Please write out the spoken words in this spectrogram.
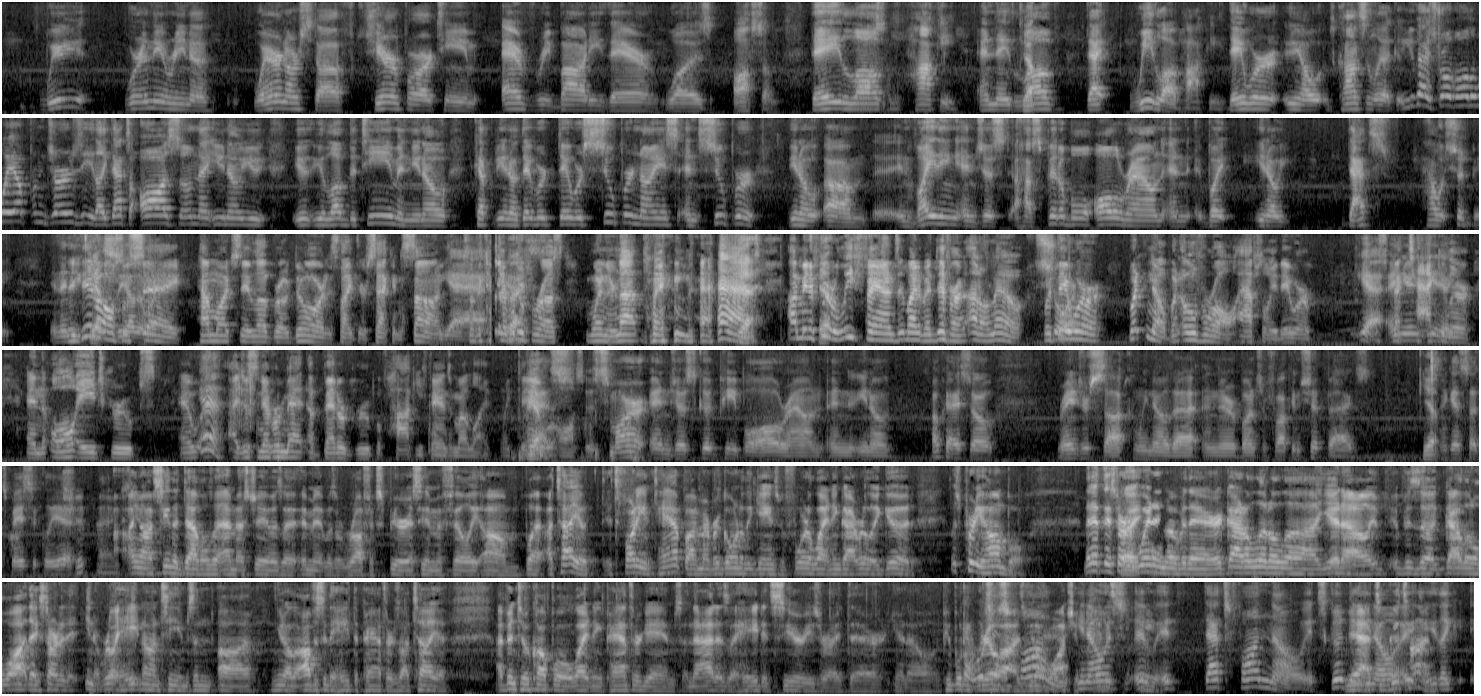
we were in the arena wearing our stuff, cheering for our team. Everybody there was awesome. They love Awesome. hockey, and they love that we love hockey. They were, you know, constantly like, "You guys drove all the way up from Jersey. Like that's awesome. That you know you you, you love the team, and you know kept you know they were they were super nice and super you know um, inviting and just hospitable all around. And but you know that's how it should be. And then They you did also the say way. how much they love Brodeur, and it's like their second son. Yeah, so they kind of right. root for us when they're not playing the Habs. Yeah. I mean, if Yeah. they were Leaf fans, it might have been different. I don't know, but they were. But no, but overall, absolutely, they were yeah, and you- you know, spectacular and, all age groups. And Yeah. I just never met a better group of hockey fans in my life. Like they Yeah, were awesome. smart and just good people all around. And you know, okay, so Rangers suck. We know that, and they're a bunch of fucking shitbags. Yep. I guess that's basically it. Shitbags. I, you know, I've seen the Devils at MSG. It was a, I mean, it was a rough experience seeing them in Philly. Um, but I tell you, it's funny in Tampa. I remember going to the games before the Lightning got really good. It was pretty humble. Then if they started Right. winning over there, it got a little, uh, you know, it, it was uh, got a little wild. They started, you know, really hating on teams, and uh, you know, obviously they hate the Panthers. I tell you, I've been to a couple of Lightning Panther games, and that is a hated series right there. You know, people don't Which is realize you don't watch it. You know, it's is- it, it, that's fun though. It's good. Yeah, you it's a know, good it- time. like,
